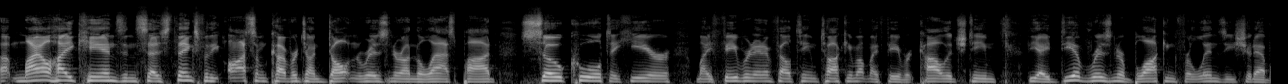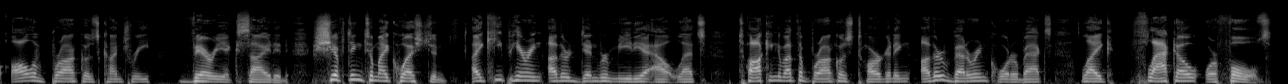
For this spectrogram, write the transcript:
Uh, Mile High Kansan says, Thanks for the awesome coverage on Dalton Risner on the last pod. So cool to hear my favorite NFL team talking about my favorite college team. The idea of Risner blocking for Lindsay should have all of Broncos country very excited. Shifting to my question, I keep hearing other Denver media outlets talking about the Broncos targeting other veteran quarterbacks like Flacco or Foles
